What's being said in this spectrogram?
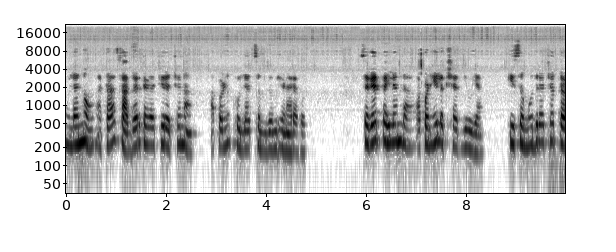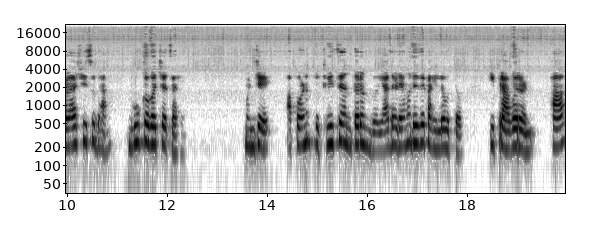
मुलांनो आता सागर तळाची रचना आपण खोलात समजून घेणार आहोत. सगळ्यात पहिल्यांदा आपण हे लक्षात घेऊया की समुद्राच्या तळाशी सुद्धा भूकवचच आहे. म्हणजे आपण पृथ्वीचे अंतरंग या धड्यामध्ये जे पाहिलं होतं की प्रावरण हा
